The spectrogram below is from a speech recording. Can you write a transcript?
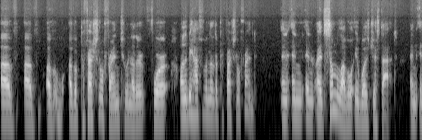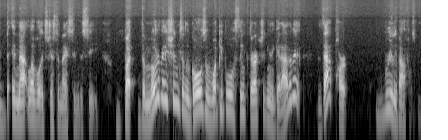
of of of of a professional friend to another for on the behalf of another professional friend, and and and at some level it was just that, and in, in that level it's just a nice thing to see. But the motivations and the goals and what people think they're actually going to get out of it, that part really baffles me.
